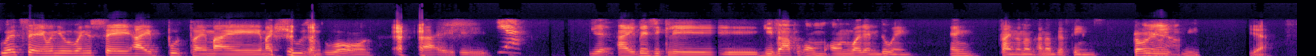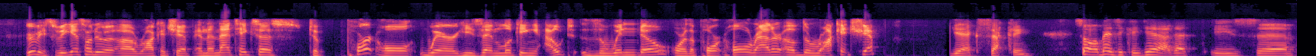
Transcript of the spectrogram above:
let's say when you when you say I put my my, my shoes on the wall, I yeah yeah I basically give up on on what I'm doing and find another, another things. Probably yeah. Yeah. Groovy. So he gets onto a, a rocket ship, and then that takes us to porthole, where he's then looking out the window or the porthole rather of the rocket ship yeah, exactly. So basically, yeah, that is. Uh,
